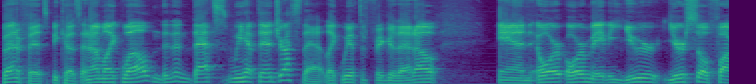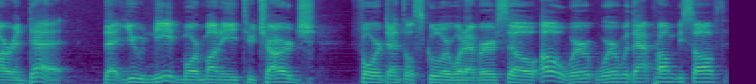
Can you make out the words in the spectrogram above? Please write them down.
benefits because and I'm like, well, then that's we have to address that. Like we have to figure that out. And or or maybe you're you're so far in debt that you need more money to charge for dental school or whatever. So, oh, where where would that problem be solved?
